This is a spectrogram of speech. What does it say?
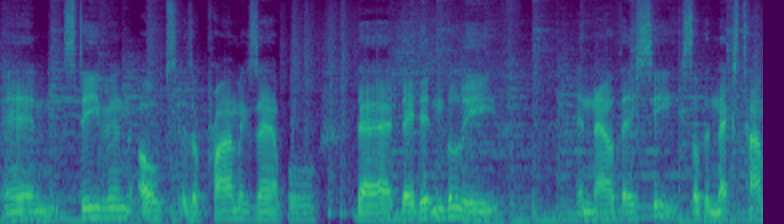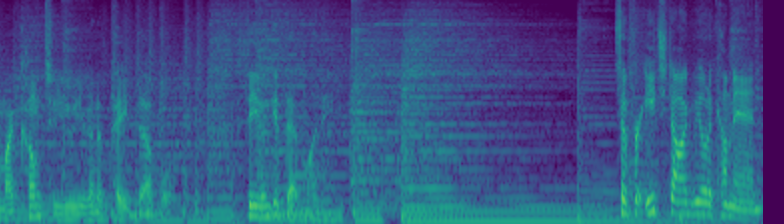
And Stephen Oakes is a prime example that they didn't believe and now they see. So the next time I come to you, you're gonna pay double. Stephen, get that money. So for each dog to be able to come in,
